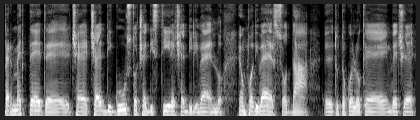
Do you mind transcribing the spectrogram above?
permettete, c'è, c'è, di gusto, c'è di stile, c'è di livello, è un po' diverso da eh, tutto quello che invece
